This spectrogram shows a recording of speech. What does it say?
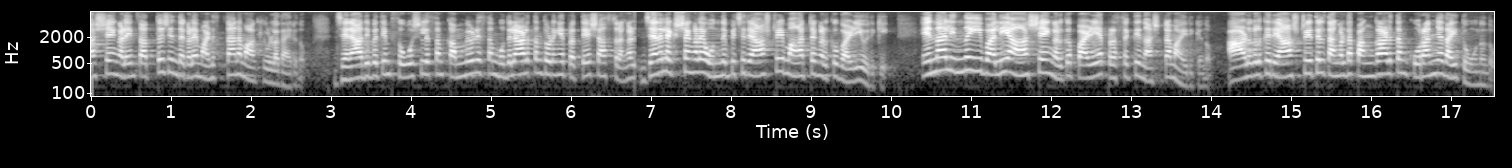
ആശയങ്ങളെയും തത്വചിന്തകളെയും അടിസ്ഥാനമാക്കിയുള്ളതായിരുന്നു. ജനാധിപത്യം സോഷ്യലിസം കമ്മ്യൂണിസം മുതലാളിത്തം തുടങ്ങിയ പ്രത്യയശാസ്ത്രങ്ങൾ ജനലക്ഷ്യങ്ങളെ ഒന്നിപ്പിച്ച് രാഷ്ട്രീയ മാറ്റങ്ങൾക്ക് വഴിയൊരുക്കി. എന്നാൽ ഇന്ന് ഈ വലിയ ആശയങ്ങൾക്ക് പഴയ പ്രസക്തി നഷ്ടമായിരിക്കുന്നു. ആളുകൾക്ക് രാഷ്ട്രീയത്തിൽ തങ്ങളുടെ പങ്കാളിത്തം കുറഞ്ഞതായി തോന്നുന്നു.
